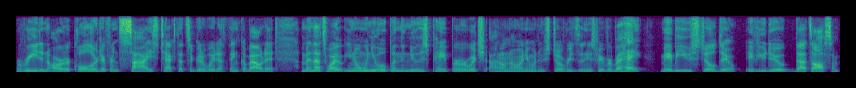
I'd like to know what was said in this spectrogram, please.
read an article or different size text. That's a good way to think about it. Um, and that's why, you know, when you open the newspaper, which I don't know anyone who still reads the newspaper, but hey, maybe you still do. If you do, that's awesome.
